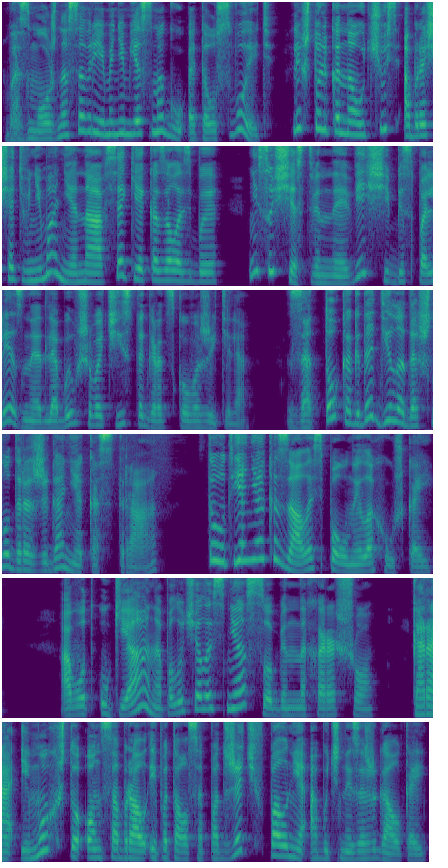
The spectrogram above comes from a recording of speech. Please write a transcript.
Возможно, со временем я смогу это усвоить, лишь только научусь обращать внимание на всякие, казалось бы, несущественные вещи, бесполезные для бывшего чисто городского жителя. Зато, когда дело дошло до разжигания костра, тут я не оказалась полной лохушкой. А вот у Киана получалось не особенно хорошо. Кора и мох, что он собрал и пытался поджечь вполне обычной зажигалкой,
